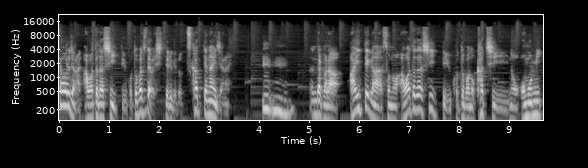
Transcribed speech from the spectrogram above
伝わるじゃない？慌ただしいっていう言葉自体は知ってるけど、使ってないじゃない？うんうん。だから、相手がその慌ただしいっていう言葉の価値の重み、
